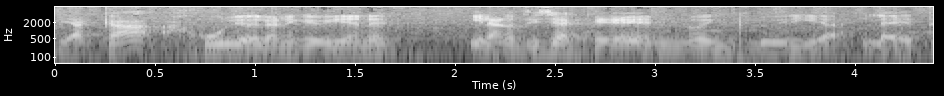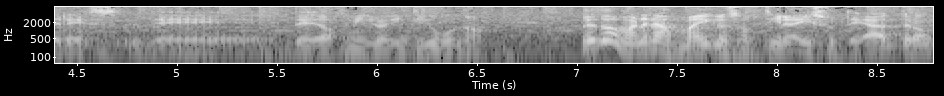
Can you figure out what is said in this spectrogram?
de acá a julio del año que viene. Y la noticia es que no incluiría la E3 de, de 2021. De todas maneras, Microsoft tiene ahí su teatro,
